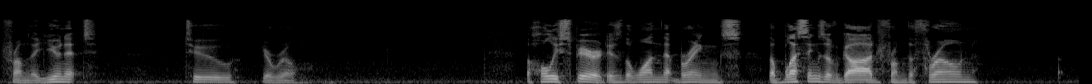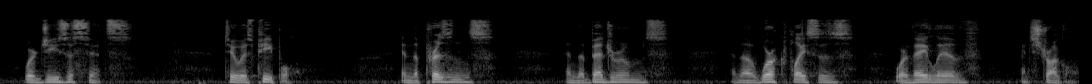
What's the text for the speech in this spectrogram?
from the unit to your room. The Holy Spirit is the one that brings the blessings of God from the throne where Jesus sits to his people in the prisons and the bedrooms and the workplaces where they live and struggle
